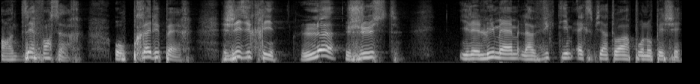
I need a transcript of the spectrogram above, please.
en défenseur auprès du Père Jésus-Christ, le juste. Il est lui-même la victime expiatoire pour nos péchés,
